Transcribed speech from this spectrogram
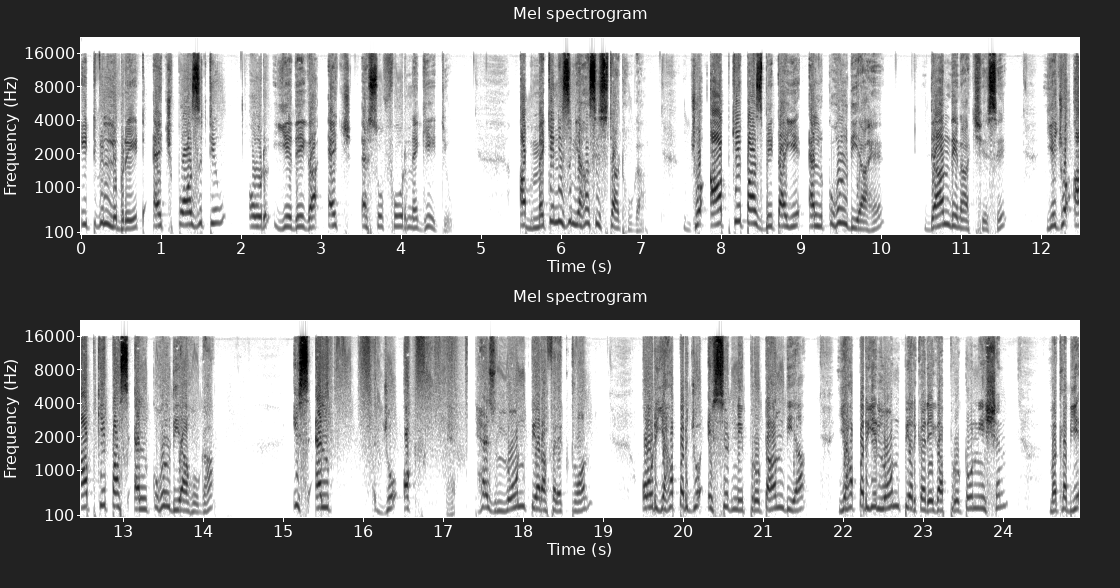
It will liberate H positive और ये देगा एच एसओ फोर नेगेटिव अब मैकेनिज्म यहाँ से स्टार्ट होगा। जो आपके पास बेटा ये अल्कोहल दिया है, ध्यान देना अच्छे से ये जो आपके पास अल्कोहल दिया होगा, इस एल जो has lone pair of electron और यहाँ पर जो एसिड ने प्रोटॉन दिया, यहाँ पर ये लोन पेयर करेगा प्रोटोनेशन मतलब ये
